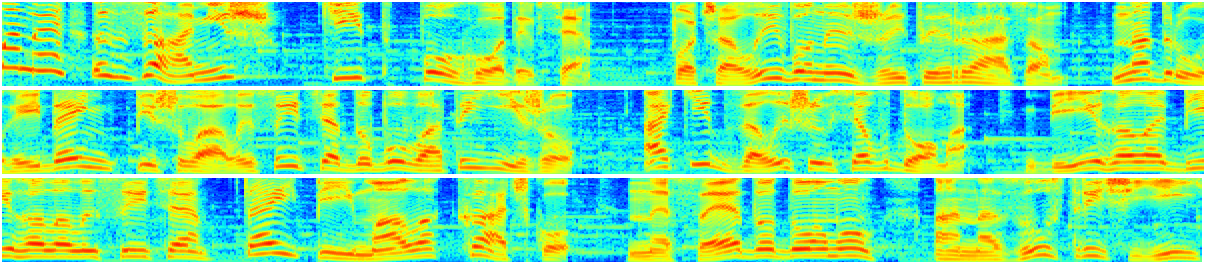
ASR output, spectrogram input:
мене заміж. Кіт погодився. Почали вони жити разом. На другий день пішла лисиця добувати їжу, а кіт залишився вдома. Бігала, бігала лисиця та й піймала качку. Несе додому, а назустріч їй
